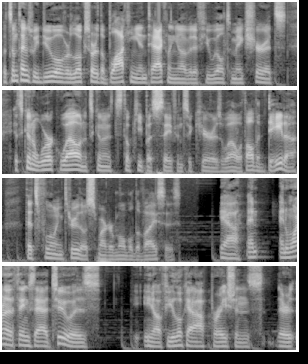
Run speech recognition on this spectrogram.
but sometimes we do overlook sort of the blocking and tackling of it, if you will, to make sure it's it's going to work well and it's going to still keep us safe and secure as well, with all the data that's flowing through those smarter mobile devices. Yeah, and and one of the things to add too is, you know, if you look at operations, there, you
